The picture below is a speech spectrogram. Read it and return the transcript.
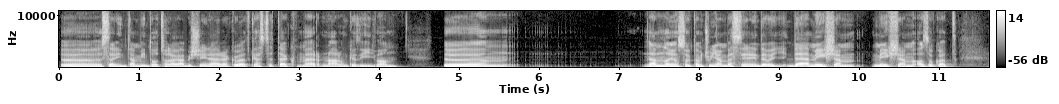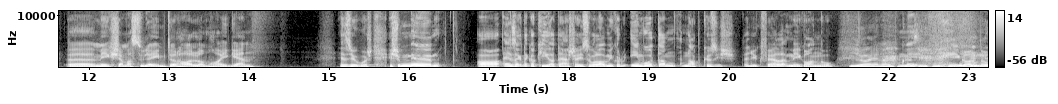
ö, szerintem, mint otthon, legalábbis én erre következtetek, mert nálunk ez így van. Ö, nem nagyon szoktam csúnyán beszélni, de, de mégsem, mégsem azokat, ö, mégsem a szüleimtől hallom, ha igen. Ez jogos. És ö, a, ezeknek a kihatásai, szóval amikor én voltam napközis, tegyük fel, még annó, Jaj, nem még, még annó,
